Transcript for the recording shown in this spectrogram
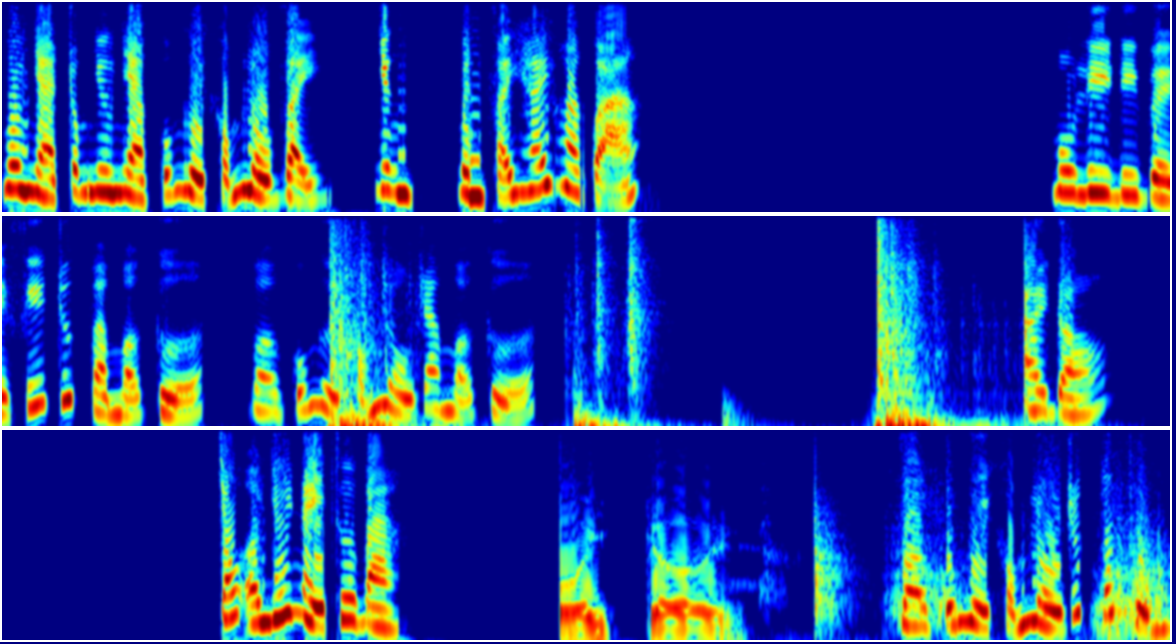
ngôi nhà trông như nhà của người khổng lồ vậy. Nhưng, mình phải hái hoa quả. Molly đi về phía trước và mở cửa, vợ của người khổng lồ ra mở cửa. Ai đó? Cháu ở dưới này thưa bà. Ôi trời, Vợ của người khổng lồ rất tốt bụng,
